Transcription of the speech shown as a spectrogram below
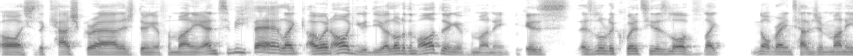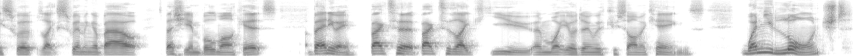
oh, it's just a cash grab. They're just doing it for money. And to be fair, like I won't argue with you. A lot of them are doing it for money because there's a lot of liquidity. There's a lot of like not very intelligent money sw- like swimming about, especially in bull markets. But anyway, back to back to like you and what you're doing with Kusama Kings. When you launched,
